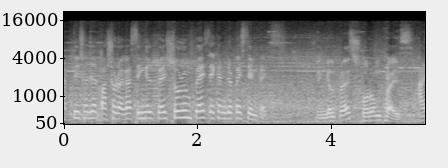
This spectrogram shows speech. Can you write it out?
আটত্রিশ হাজার পাঁচশো টাকা। সিঙ্গেল প্রাইস শোরুম প্রাইস এখানকার price same price single price showroom price আর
